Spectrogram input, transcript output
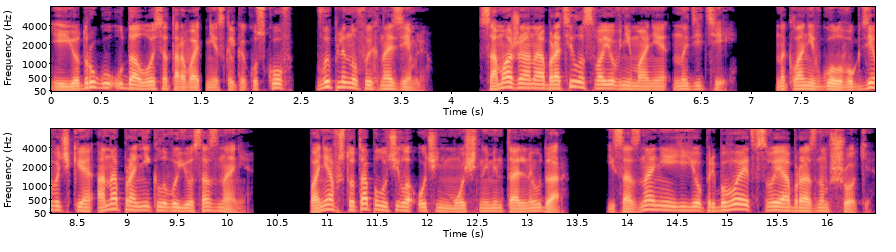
и ее другу удалось оторвать несколько кусков, выплюнув их на землю. Сама же она обратила свое внимание на детей. Наклонив голову к девочке, она проникла в ее сознание. Поняв, что та получила очень мощный ментальный удар, и сознание ее пребывает в своеобразном шоке.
